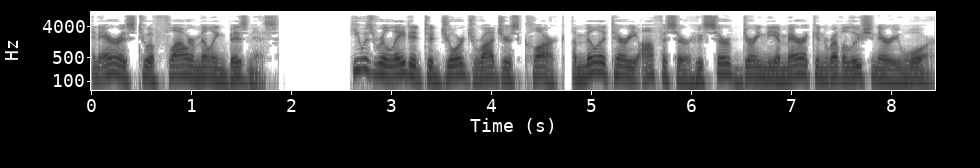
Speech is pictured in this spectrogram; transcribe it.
an heiress to a flour milling business. He was related to George Rogers Clark, a military officer who served during the American Revolutionary War.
